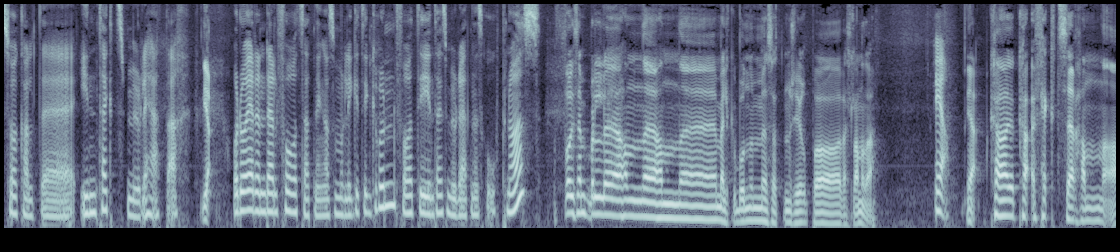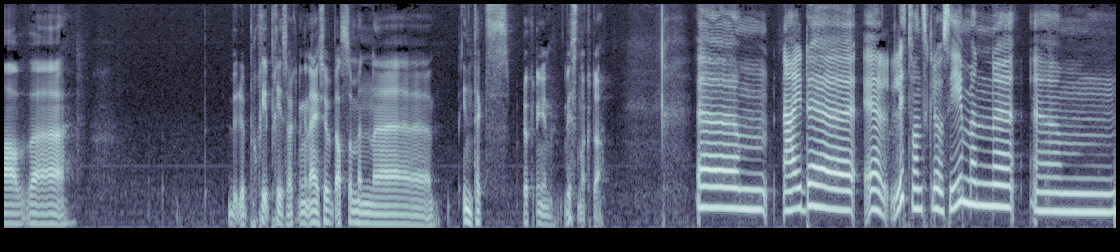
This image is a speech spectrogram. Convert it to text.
såkalte inntektsmuligheter. Ja. Og da er det en del forutsetninger som må ligge til grunn for at de inntektsmulighetene skal oppnås. Eksempel eh, han, eh, han eh, melkebonden med 17 kyr på Vestlandet, da. Ja. Ja. Hva, hva effekt ser han av eh, pri, prisøkningen? Nei, ikke altså, men uh, inntektsøkningen, visstnok, da. Um, nei, det er litt vanskelig å si, men um,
